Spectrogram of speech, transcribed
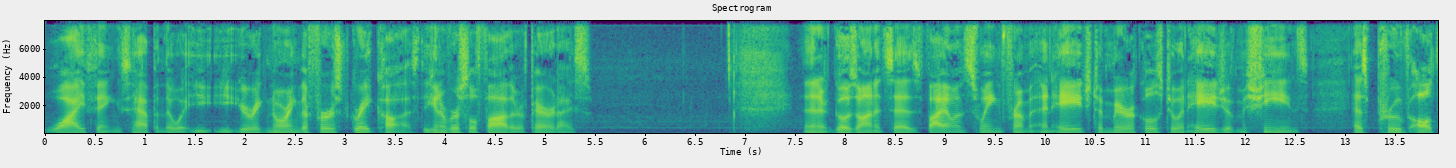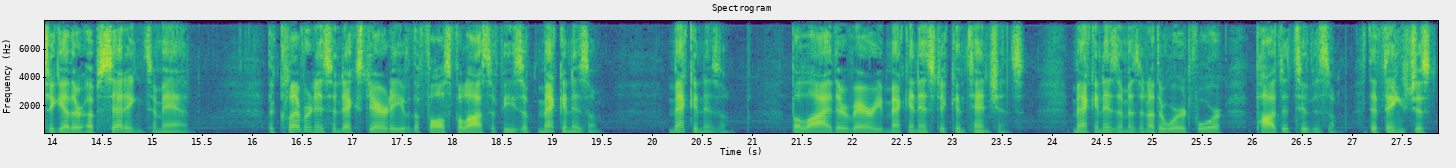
why things happen the way you, you're ignoring the first great cause, the universal father of paradise. And then it goes on, it says, violent swing from an age to miracles to an age of machines has proved altogether upsetting to man. The cleverness and dexterity of the false philosophies of mechanism, mechanism, belie their very mechanistic contentions. Mechanism is another word for positivism, that things just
